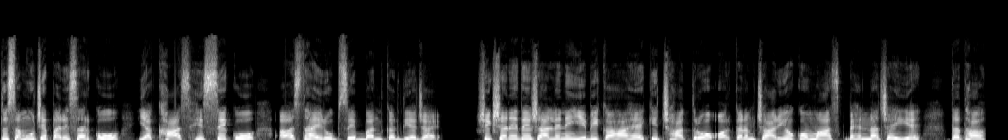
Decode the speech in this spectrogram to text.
तो समूचे परिसर को या खास हिस्से को अस्थायी रूप से बंद कर दिया जाए। शिक्षा निदेशालय ने यह भी कहा है कि छात्रों और कर्मचारियों को मास्क पहनना चाहिए तथा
